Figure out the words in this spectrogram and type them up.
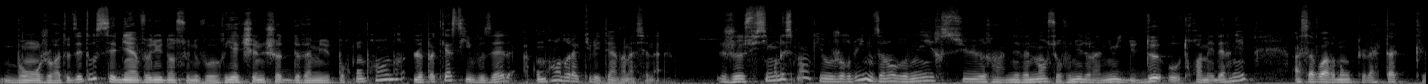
Bonjour à toutes et tous et bienvenue dans ce nouveau Reaction Shot de 20 minutes pour comprendre, le podcast qui vous aide à comprendre l'actualité internationale. Je suis Simon Desplanques et aujourd'hui nous allons revenir sur un événement survenu dans la nuit du 2 au 3 mai dernier, à savoir donc l'attaque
